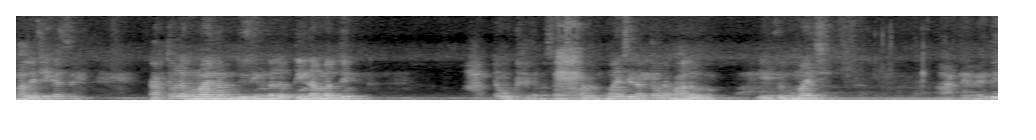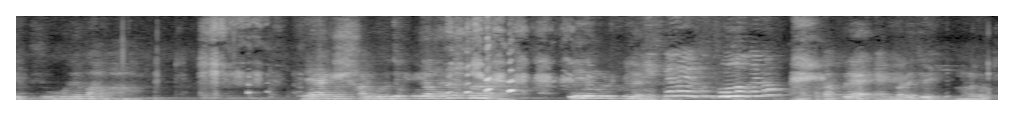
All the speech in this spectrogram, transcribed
ভালোই ঠিক আছে। রাত্রেবেলা ঘুমাইলাম দুই দিন গেল তিন নম্বর দিন। হাতটা উঠে দেবো সকালে ঘুমাইছি রাত্রেবেলা ভালো ইয়ে করে ঘুমাইছি। দেখছি ওরে বাবা। একদম সারগুলো যে হয় না এই গেছে। কেন এরকম ফুললো কেন? হঠাৎ করে একবারে যে মনে করতো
